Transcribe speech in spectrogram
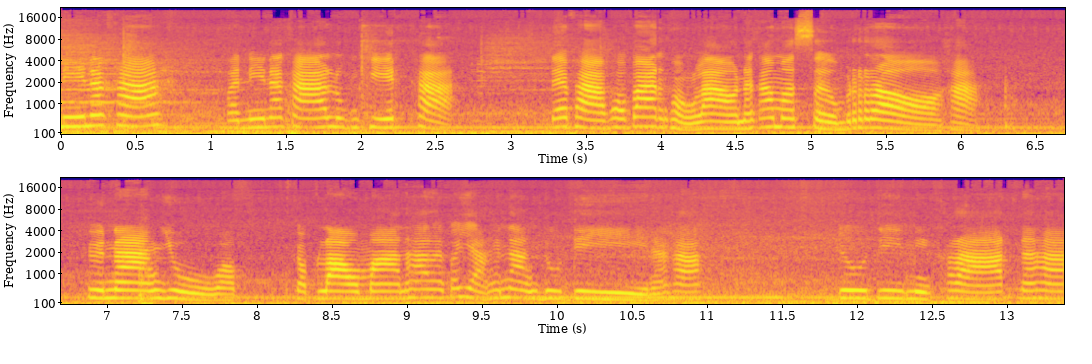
วันนี้นะคะ วันนี้นะคะลุงคิดค่ะ ได้พาพ่อบ้านของเรานะคะ มาเสริมหล่อค่ะ คือนางอยู่กับกับเรามานะคะแล้วก็อยากให้นางดูดีนะคะ ดูดีมีคลาสนะคะ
